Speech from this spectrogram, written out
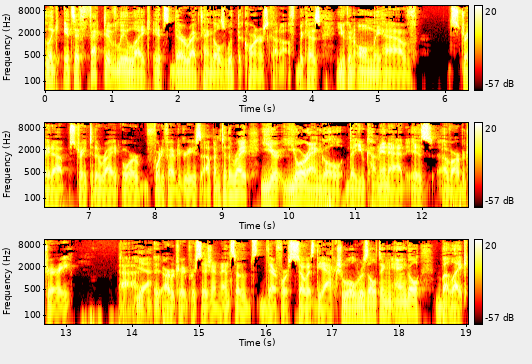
like, it's effectively like it's their rectangles with the corners cut off because you can only have straight up, straight to the right or 45 degrees up and to the right. Your, your angle that you come in at is of arbitrary, uh, Yeah. arbitrary precision. And so therefore so is the actual resulting angle. But like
